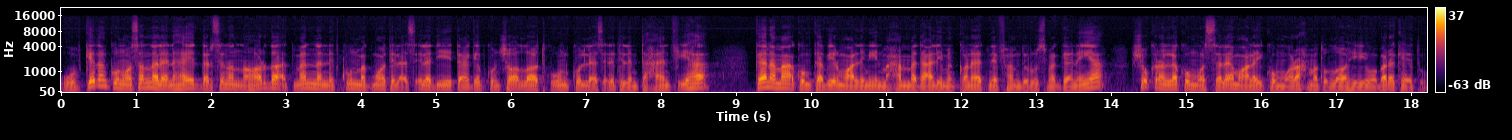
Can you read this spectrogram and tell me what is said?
وبكده نكون وصلنا لنهاية درسنا النهاردة. أتمنى أن تكون مجموعة الأسئلة دي تعجبكم. إن شاء الله تكون كل أسئلة الامتحان فيها كان معكم كبير معلمين محمد علي من قناة نفهم دروس مجانية. شكرا لكم والسلام عليكم ورحمة الله وبركاته.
